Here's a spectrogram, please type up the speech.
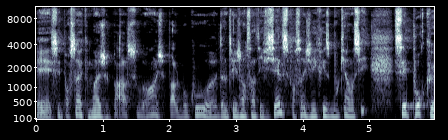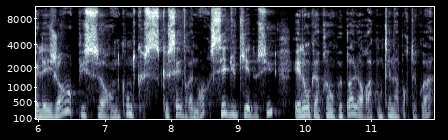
et c'est pour ça que moi je parle souvent je parle beaucoup euh, d'intelligence artificielle, c'est pour ça que j'ai écrit ce bouquin aussi, c'est pour que les gens puissent se rendre compte que ce que c'est vraiment, s'éduquer dessus, et donc après on peut pas leur raconter n'importe quoi,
